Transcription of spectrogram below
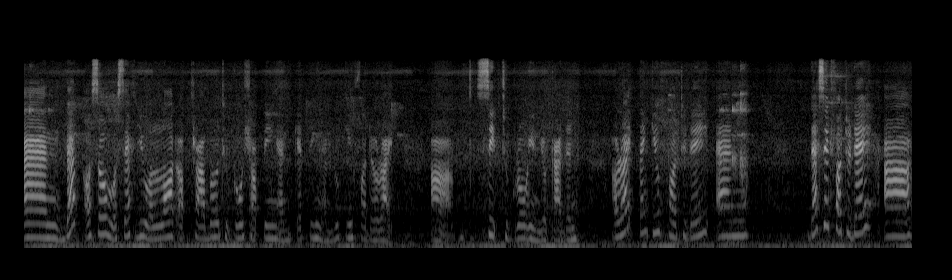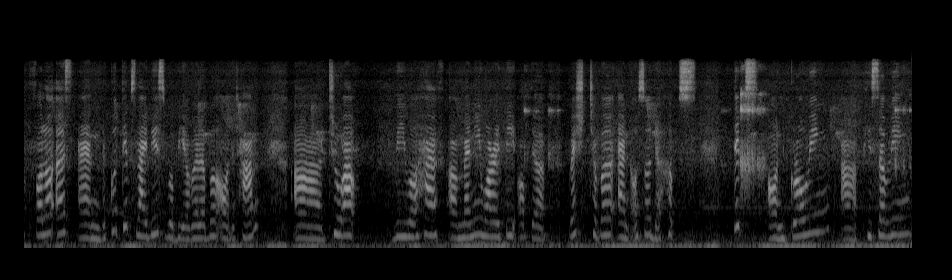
And that also will save you a lot of trouble to go shopping and getting and looking for the right uh, seed to grow in your garden. Alright thank you for today. And that's it for today. Uh, follow us and the good tips like this will be available all the time. Uh, throughout we will have uh, many variety of the vegetable and also the herbs. Tips on growing uh, preserving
